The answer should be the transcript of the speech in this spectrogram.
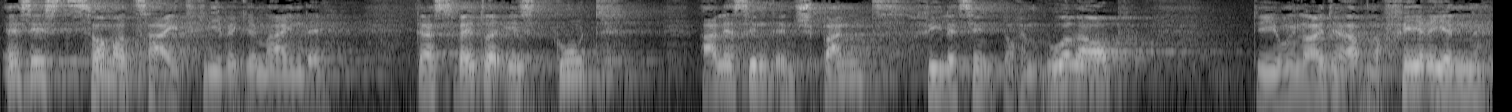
Es ist Sommerzeit, liebe Gemeinde. Das Wetter ist gut, alle sind entspannt, viele sind noch im Urlaub, die jungen Leute haben noch Ferien.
